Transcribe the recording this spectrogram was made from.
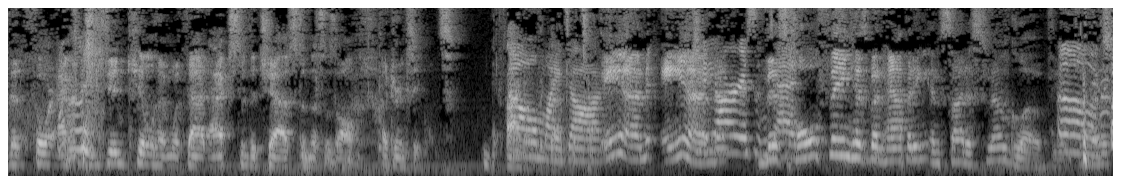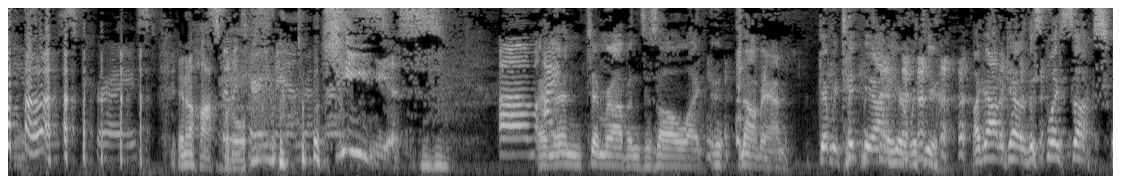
that Thor actually did kill him with that axe to the chest, and this is all a dream sequence. Oh my god. And and JR isn't this dead. whole thing has been happening inside a snow globe. Oh. Jesus Christ! in a hospital. Man. reference. Genius. Um, And I, then Tim Robbins is all like, "No, man, get me, take me out of here with you. I gotta go. This place sucks.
